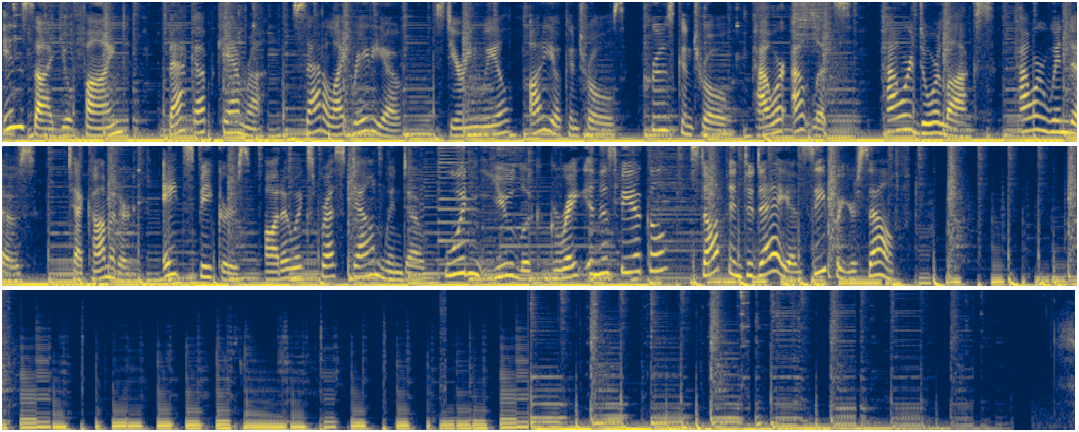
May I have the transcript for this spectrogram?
Inside you'll find backup camera, satellite radio, steering wheel, audio controls, cruise control, power outlets, power door locks, power windows, tachometer, eight speakers, auto express down window. Wouldn't you look great in this vehicle? Stop in today and see for yourself.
